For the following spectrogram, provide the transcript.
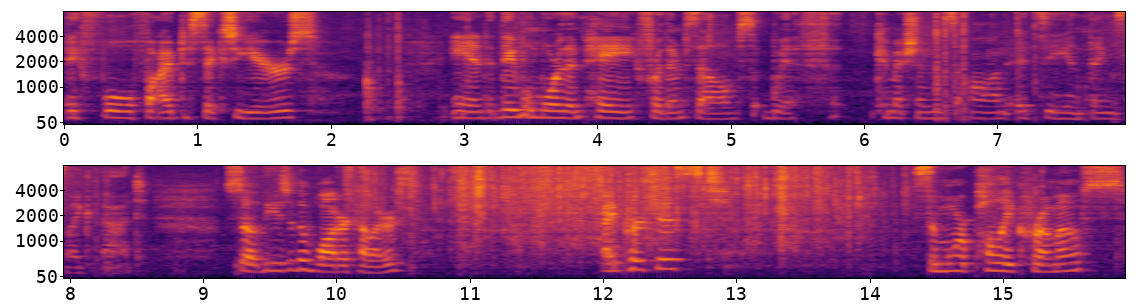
a full five to six years and they will more than pay for themselves with commissions on Etsy and things like that. So these are the watercolors. I purchased some more polychromos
